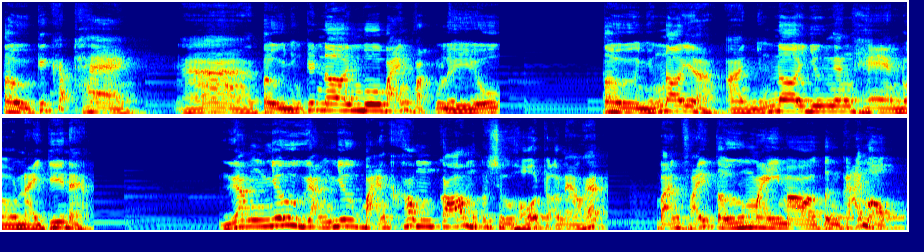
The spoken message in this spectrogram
từ cái khách hàng à, từ những cái nơi mua bán vật liệu từ những nơi nào? À, những nơi như ngân hàng đồ này kia nè. Gần như gần như bạn không có một cái sự hỗ trợ nào hết. Bạn phải tự mày mò từng cái một.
